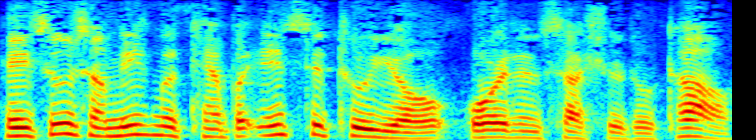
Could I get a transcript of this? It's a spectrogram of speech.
Jesús al mismo tiempo instituyó orden sacerdotal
